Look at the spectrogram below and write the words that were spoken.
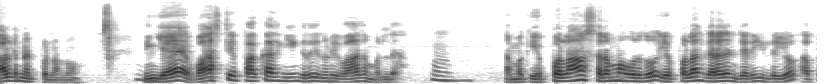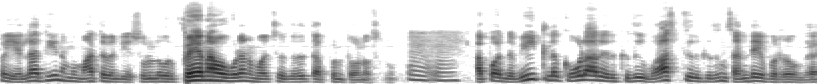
ஆல்டர்னேட் பண்ணணும் நீங்க வாஸ்தே பார்க்காதீங்கிறது என்னுடைய வாதம் அல்ல ம். நமக்கு எப்போல்லாம் சிரமம் வருதோ எப்போல்லாம் கிரகம் சரியில்லையோ அப்போ எல்லாத்தையும் நம்ம மாற்ற வேண்டிய சூழ்நிலை ஒரு பேனாவை கூட நம்ம வச்சிருக்கிறது தப்புன்னு தோண சொல்லணும் ம். ம். அப்போ அந்த வீட்டில் கோளாறு இருக்குது வாஸ்து இருக்குதுன்னு சந்தேகப்படுறவங்க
